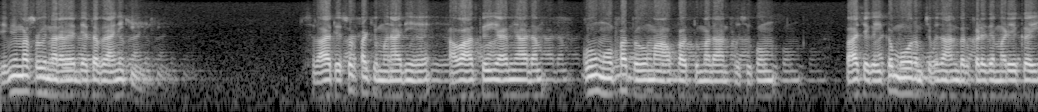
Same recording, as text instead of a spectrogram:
د ابن مسعود نه روایت دی تبرانی کی صلات صبح کی منادی آواز کوي یا ابن آدم قوموا فتو ما اوقتم على انفسکم پاسه گئی کوم مورم چې بزان بل کړه دې مړې کوي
